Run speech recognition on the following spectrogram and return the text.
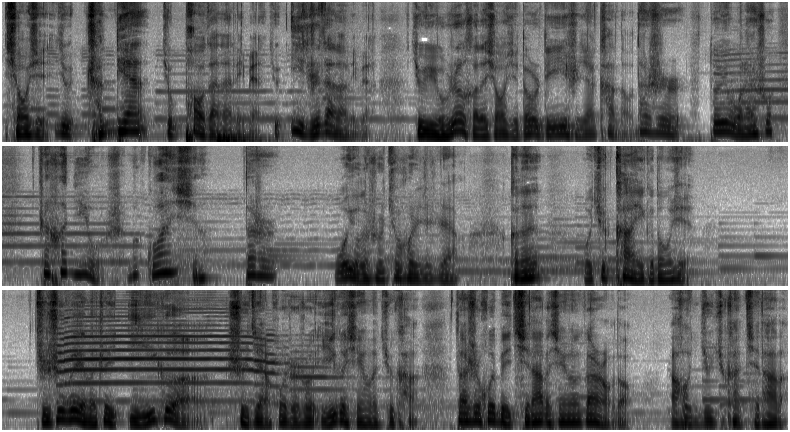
消息，就成天就泡在那里面，就一直在那里面，就有任何的消息都是第一时间看到。但是对于我来说，这和你有什么关系呢？但是我有的时候就会是这样，可能我去看一个东西，只是为了这一个。事件或者说一个新闻去看，但是会被其他的新闻干扰到，然后你就去看其他的，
